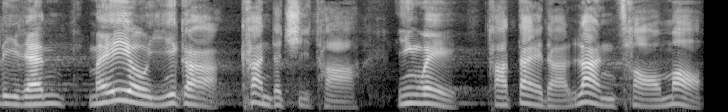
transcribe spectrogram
里人没有一个看得起他，因为他戴的烂草帽，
